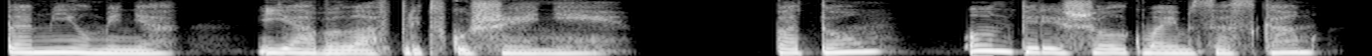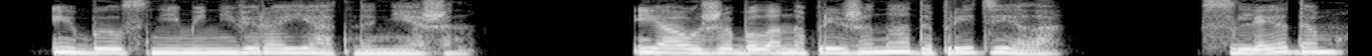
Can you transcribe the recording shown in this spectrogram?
томил меня, я была в предвкушении. Потом он перешел к моим соскам и был с ними невероятно нежен. Я уже была напряжена до предела. Следом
